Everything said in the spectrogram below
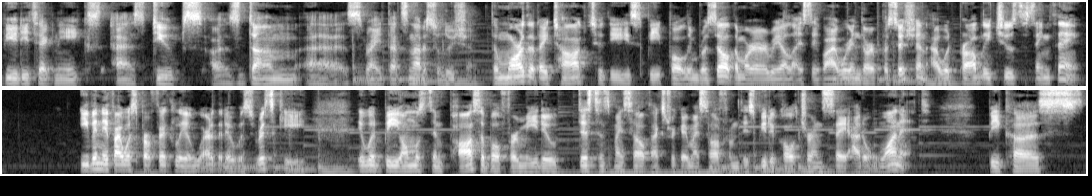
beauty techniques as dupes, as dumb, as right. That's not a solution. The more that I talk to these people in Brazil, the more I realize if I were in their position, I would probably choose the same thing even if I was perfectly aware that it was risky, it would be almost impossible for me to distance myself, extricate myself from this beauty culture and say, I don't want it because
